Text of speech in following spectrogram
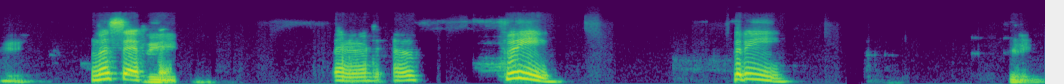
Sí. No es F. Sí. 3. 3. Sí.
